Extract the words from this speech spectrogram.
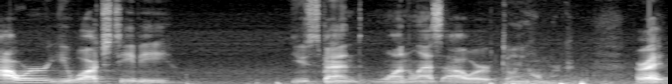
hour you watch TV, you spend one less hour doing homework. All right?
